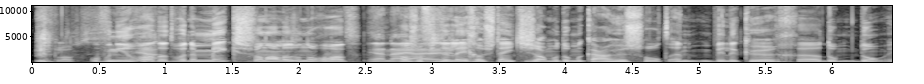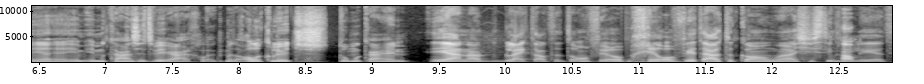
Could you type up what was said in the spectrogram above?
klopt. Of in ieder geval, Ja. dat wordt een mix van alles en nog wat. Ja, nou Alsof je de Lego-steentjes allemaal door elkaar husselt en willekeurig eh, dom, dom, eh, in, in elkaar zit weer eigenlijk. Met alle kleurtjes door elkaar heen. Ja, nou het blijkt altijd ongeveer op geel of wit uit te komen als je stimuleert.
